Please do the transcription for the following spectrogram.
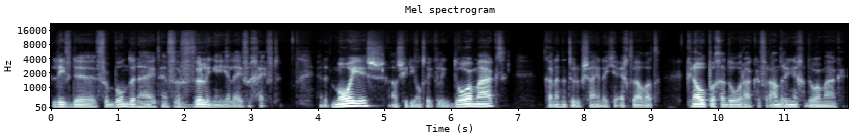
liefde, verbondenheid en vervulling in je leven geeft. En het mooie is, als je die ontwikkeling doormaakt, kan het natuurlijk zijn dat je echt wel wat knopen gaat doorhakken, veranderingen gaat doormaken.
